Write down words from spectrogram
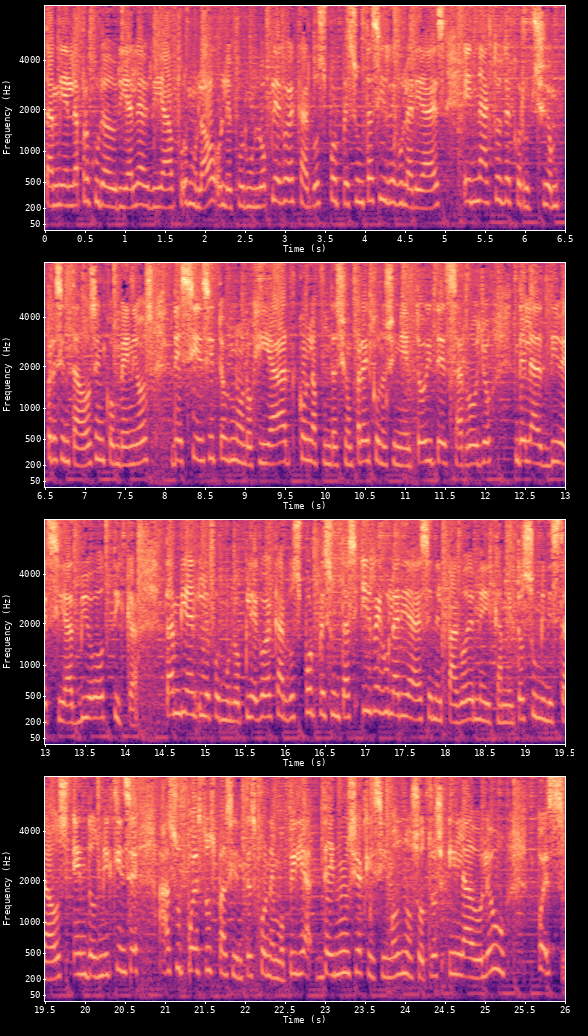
También la Procuraduría le habría formulado o le formuló pliego de cargos por presuntas irregularidades en actos de corrupción presentados en convenios de ciencia y tecnología con la Fundación para el Conocimiento y Desarrollo de la Diversidad Biótica. También le formuló pliego de cargos por presuntas irregularidades en el pago de medicamentos suministrados en 2015 a supuestos pacientes con hemofilia, denuncia que hicimos nosotros y la W. Pues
